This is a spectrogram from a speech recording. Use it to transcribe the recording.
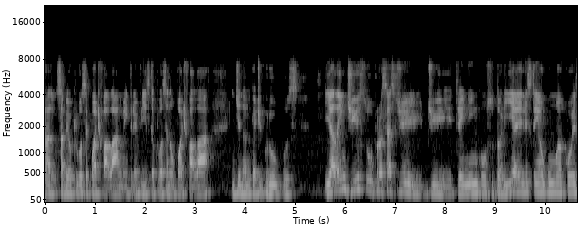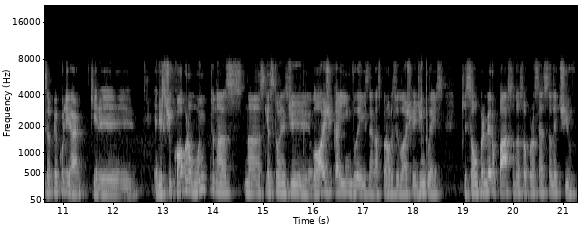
a saber o que você pode falar numa entrevista, o que você não pode falar, em dinâmica de grupos. E além disso, o processo de, de training em consultoria, eles têm alguma coisa peculiar, que ele, eles te cobram muito nas, nas questões de lógica e inglês, né, nas provas de lógica e de inglês, que são o primeiro passo do seu processo seletivo.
